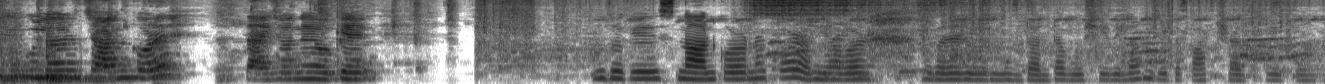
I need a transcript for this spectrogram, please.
রেগুলার চান করে, তাই জন্যে ওকে ওকে স্নান করানোর পর আমি আবার এবারে মুগ ডালটা বসিয়ে দিলাম, যেটা পাট শাক দিয়ে করব।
